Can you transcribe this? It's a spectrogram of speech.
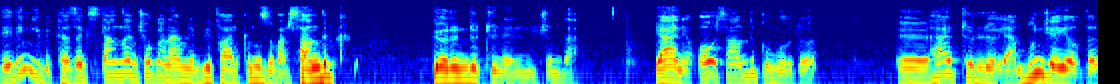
dediğim gibi Kazakistan'dan çok önemli bir farkımız var. Sandık göründü tünelin ucunda. Yani o sandık umudu e, her türlü yani bunca yıldır,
